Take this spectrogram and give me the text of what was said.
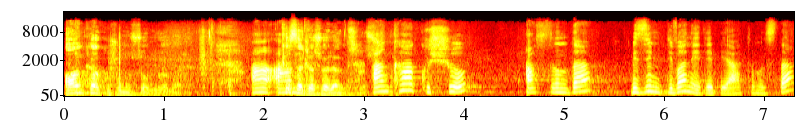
Anka kuşunu soruyorlar. Aa, Kısaca söyler misiniz? Anka kuşu aslında bizim divan edebiyatımızda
